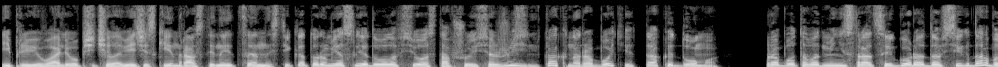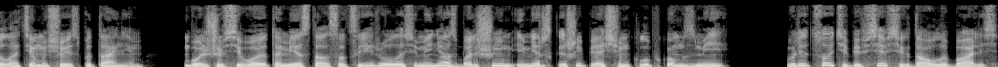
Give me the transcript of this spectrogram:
и прививали общечеловеческие нравственные ценности, которым я следовала всю оставшуюся жизнь, как на работе, так и дома. Работа в администрации города всегда была тем еще испытанием. Больше всего это место ассоциировалось у меня с большим и мерзко шипящим клубком змей. В лицо тебе все всегда улыбались,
